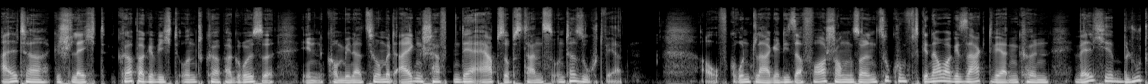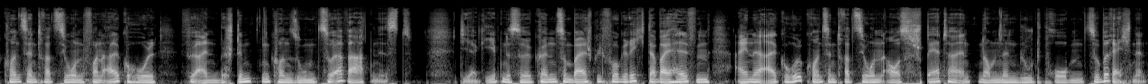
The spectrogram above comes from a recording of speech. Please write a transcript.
Alter, Geschlecht, Körpergewicht und Körpergröße in Kombination mit Eigenschaften der Erbsubstanz untersucht werden. Auf Grundlage dieser Forschung soll in Zukunft genauer gesagt werden können, welche Blutkonzentration von Alkohol für einen bestimmten Konsum zu erwarten ist. Die Ergebnisse können zum Beispiel vor Gericht dabei helfen, eine Alkoholkonzentration aus später entnommenen Blutproben zu berechnen.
